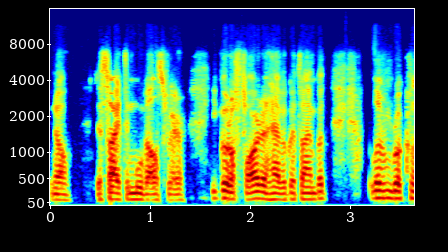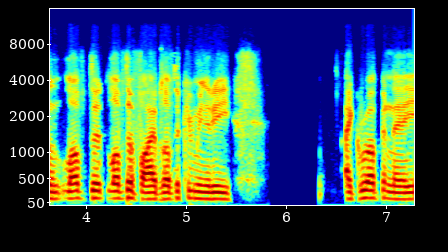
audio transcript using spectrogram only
you know, decide to move elsewhere. You go to Florida and have a good time, but live in Brooklyn, love the love the vibes, love the community. I grew up in a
